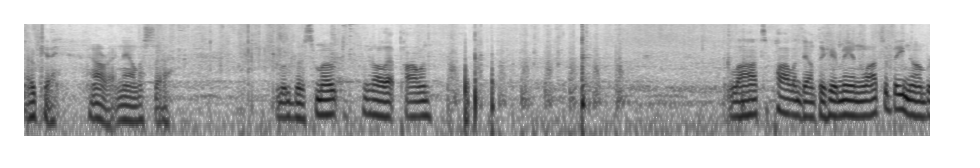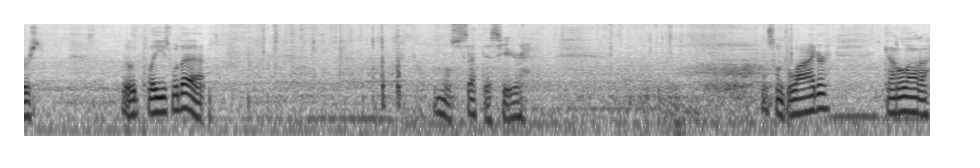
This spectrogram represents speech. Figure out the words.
Okay, all right, now let's, uh, a little bit of smoke. Look at all that pollen. Lots of pollen down through here, man. Lots of bee numbers. Really pleased with that. I'm gonna set this here. This one's lighter. Got a lot of,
